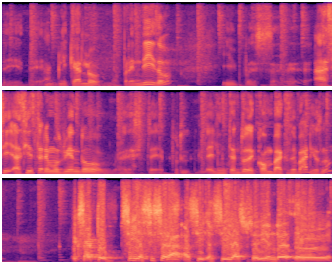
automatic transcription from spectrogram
de- de aplicar lo, lo aprendido. Y pues eh, así, así estaremos viendo este, pues, el intento de comeback de varios, ¿no? Exacto, sí, así será, así, así irá sucediendo. eh,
